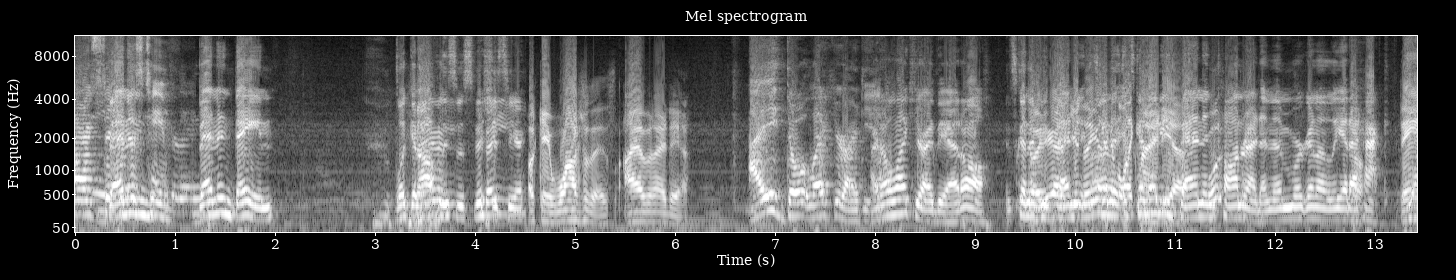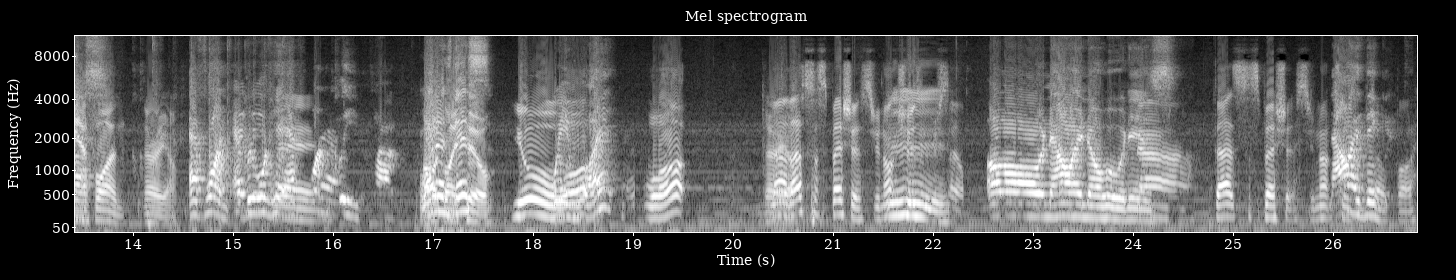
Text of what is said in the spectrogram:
Alright, stick Ben and team. Ben and Dane. Looking Ben awfully suspicious Dane. here. okay, watch this. I have an idea. I don't like your idea. I don't like your idea at all. It's gonna No, be you're gonna- Ben. It's gonna gonna, it's like my gonna be idea. Ben and What? Conrad, and then we're gonna get a Oh. hack. Dang, Yes. F1. There we go. F1, everyone hit Yeah. F1, please. Top. What Oh, is this? only. Yo. Wait, what? What? There Nah, that's suspicious. You're not choosing Mm. yourself. Oh, now I know who it is. Nah, that's suspicious. You're not Now I choosing think- yourself, boy.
